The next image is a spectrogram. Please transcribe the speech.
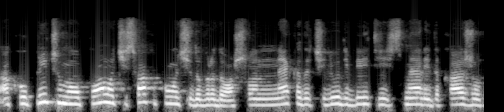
ako pričamo o pomoći, svaka pomoć je dobrodošla. Nekada će ljudi biti smeli da kažu,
